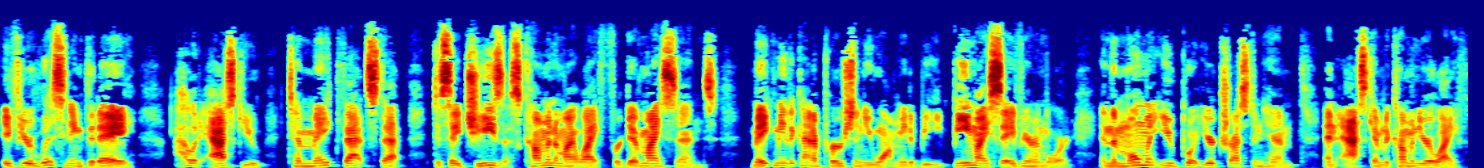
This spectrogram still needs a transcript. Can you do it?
if you're listening today, I would ask you to make that step to say, Jesus, come into my life, forgive my sins. Make me the kind of person you want me to be. Be my Savior and Lord. And the moment you put your trust in Him and ask Him to come into your life,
